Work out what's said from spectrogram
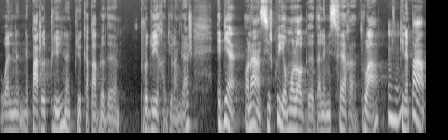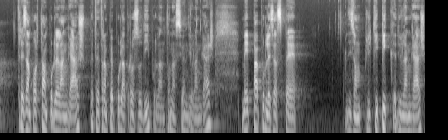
ou elle ne, ne parle plus, n'est plus capable de produire du langage. Eh bien, on a un circuit homologue dans l'hémisphère droit qui n'est pas très important pour le langage, peut-être un peu pour la prosodie, pour l'intonation du langage, mais pas pour les aspects disons, plus typiques du langage,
